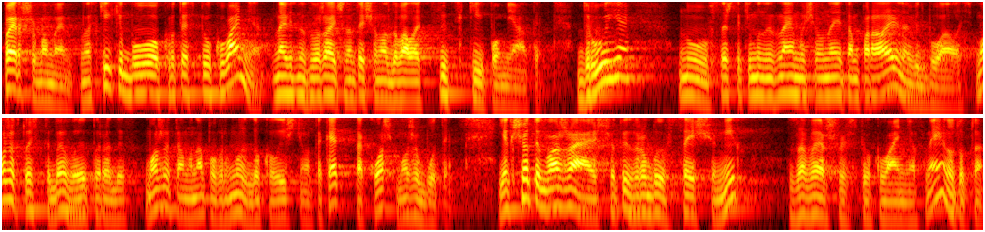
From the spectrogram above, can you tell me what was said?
перший момент, наскільки було круте спілкування, навіть незважаючи на те, що вона давала цицьки пом'яти. Друге, ну все ж таки ми не знаємо, що в неї там паралельно відбувалось. Може, хтось тебе випередив, може там вона повернулася до колишнього. Таке також може бути. Якщо ти вважаєш, що ти зробив все, що міг, завершуй спілкування з нею. Ну тобто,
